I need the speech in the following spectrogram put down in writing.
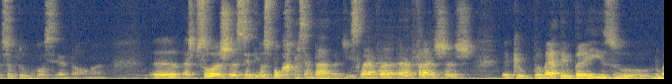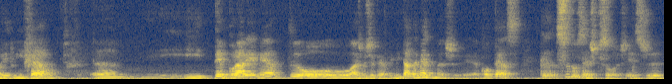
sobretudo no mundo ocidental. É? Eh, as pessoas sentiram-se pouco representadas. Isso leva a franjas que prometem o paraíso no meio do inferno e temporariamente, ou às vezes até limitadamente, mas acontece que seduzem as pessoas, esses uh,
